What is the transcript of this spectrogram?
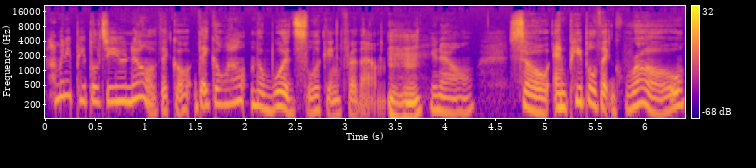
how many people do you know that go they go out in the woods looking for them? Mm-hmm. You know, so and people that grow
